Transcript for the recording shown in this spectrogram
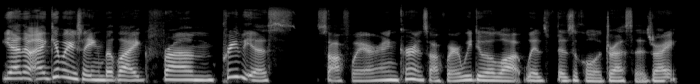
Yeah, no, I get what you're saying, but like from previous software and current software, we do a lot with physical addresses, right?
